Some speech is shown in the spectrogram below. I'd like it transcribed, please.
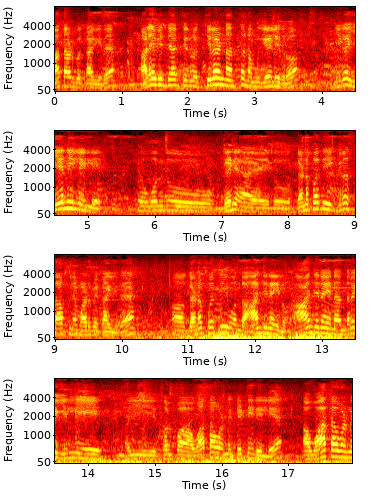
ಮಾತಾಡಬೇಕಾಗಿದೆ. ಹಳೆ ವಿದ್ಯಾರ್ಥಿಗಳು ಕಿರಣ್ ಅಂತ ನಮಗೆ ಹೇಳಿದರು. ಈಗ ಏನಿಲ್ಲ ಇಲ್ಲಿ. ಒಂದು ಗಣಿ ಇದು ಗಣಪತಿ ವಿಗ್ರಹ ಸ್ಥಾಪನೆ ಮಾಡಬೇಕಾಗಿದೆ. ಗಣಪತಿ ಒಂದು ಆಂಜನೇಯನು. ಆಂಜನೇಯನ ಅಂದರೆ ಇಲ್ಲಿ ಈ ಸ್ವಲ್ಪ ವಾತಾವರಣ ಕೆಟ್ಟಿದೆ ಇಲ್ಲಿ. ಆ ವಾತಾವರಣ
